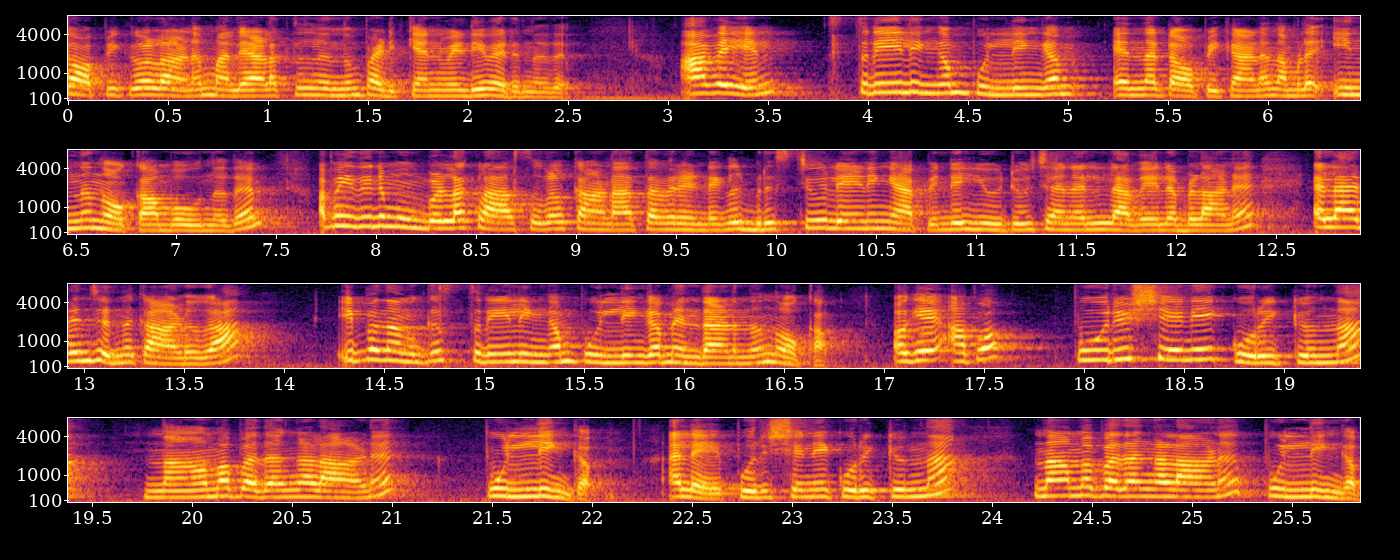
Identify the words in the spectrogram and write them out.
ടോപ്പിക്കുകളാണ് മലയാളത്തിൽ നിന്നും പഠിക്കാൻ വേണ്ടി വരുന്നത്. അവയിൽ സ്ത്രീലിംഗം പുല്ലിംഗം എന്ന ടോപ്പിക്കാണ് നമ്മൾ ഇന്ന് നോക്കാൻ പോകുന്നത്. അപ്പോൾ ഇതിനു മുമ്പുള്ള ക്ലാസ്സുകൾ കാണാത്തവരുണ്ടെങ്കിൽ ബ്രിസ്റ്റു ലേണിംഗ് ആപ്പിന്റെ യൂട്യൂബ് ചാനലിൽ അവൈലബിൾ ആണ്. എല്ലാവരും ചെന്ന് കാണുക. ഇപ്പം നമുക്ക് സ്ത്രീലിംഗം പുല്ലിംഗം എന്താണെന്ന് നോക്കാം. ഓക്കെ അപ്പോൾ പുരുഷനെ കുറിക്കുന്ന നാമപദങ്ങളാണ് പുല്ലിംഗം. അല്ലേ? പുരുഷനെ കുറിക്കുന്ന നാമപദങ്ങളാണ് പുല്ലിംഗം.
